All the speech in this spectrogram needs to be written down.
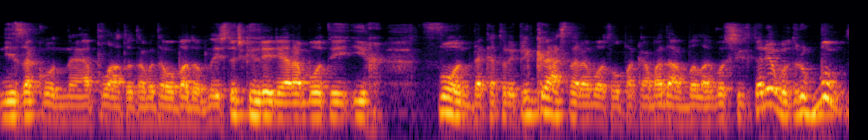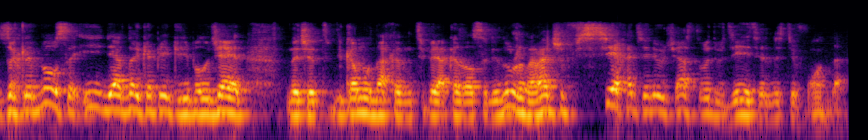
незаконная оплата там и тому подобное. И с точки зрения работы их фонда, который прекрасно работал, пока мадам была госсекретарем, вдруг бум, захлебнулся и ни одной копейки не получает, значит, никому нахрен теперь оказался не нужен, а раньше все хотели участвовать в деятельности фонда.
